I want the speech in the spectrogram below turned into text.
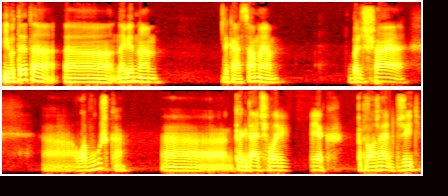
И вот это, э, наверное, такая самая большая э, ловушка, э, когда человек продолжает жить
